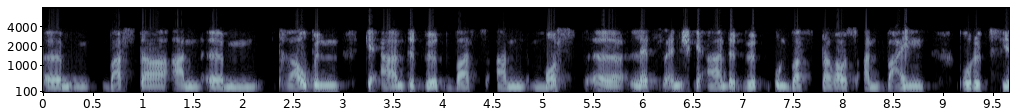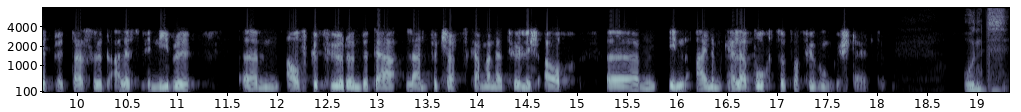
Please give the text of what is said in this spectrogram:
ähm, was da an ähm, Trauben geerntet wird, was an Most äh, letztendlich geerntet wird und was daraus an Wein produziert wird. Das wird alles penibel ähm, aufgeführt und wird der Landwirtschaftskammer natürlich auch ähm, in einem Kellerbuch zur Verfügung gestellt. Und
